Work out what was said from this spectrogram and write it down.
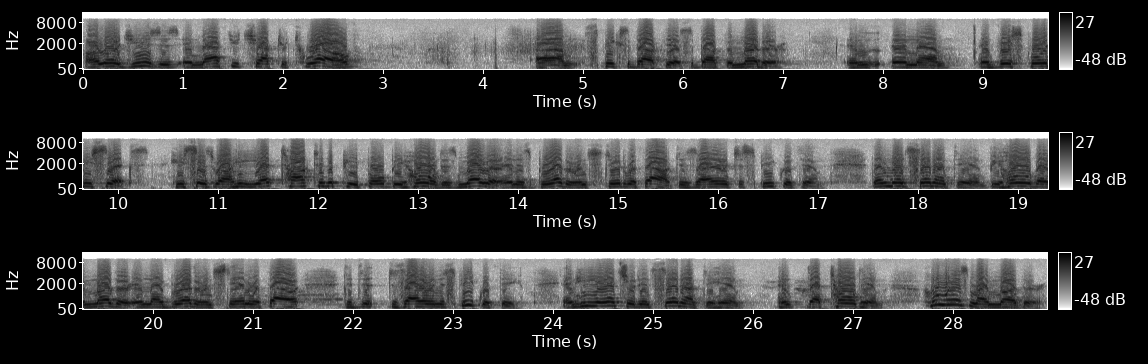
our Lord Jesus in Matthew chapter 12 um, speaks about this, about the mother. In, in, um, in verse 46, he says, While he yet talked to the people, behold, his mother and his brethren stood without, desiring to speak with him. Then one said unto him, Behold, thy mother and thy brethren stand without, de- desiring to speak with thee. And he answered and said unto him, and that told him, Who is my mother,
